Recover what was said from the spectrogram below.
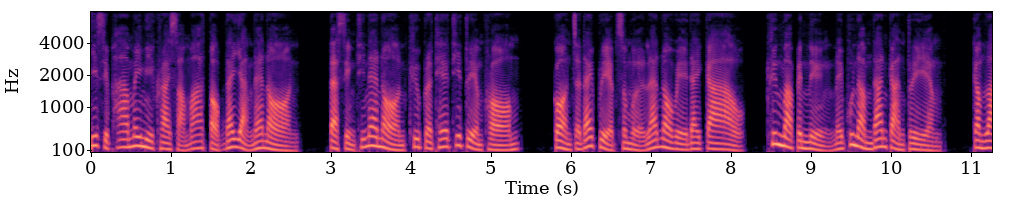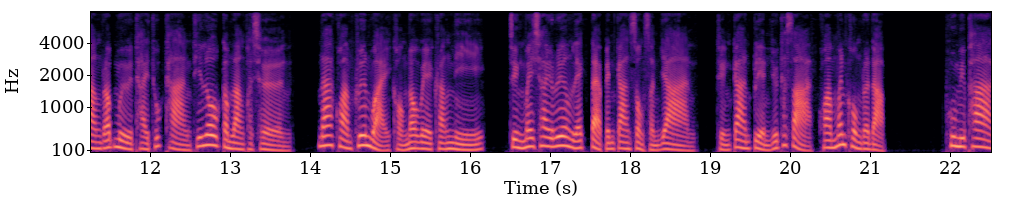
2025 ไม่มีใครสามารถตอบได้อย่างแน่นอน แต่สิ่งที่แน่นอนคือประเทศที่เตรียมพร้อม ก่อนจะได้เปรียบเสมอและนอร์เวย์ได้ก้าวขึ้นมาเป็นหนึ่งในผู้นำด้านการเตรียมกำลังรับมือไทยทุกทางที่โลกกำลังเผชิญ หน้าความเคลื่อนไหวของนอร์เวย์ครั้งนี้ จึงไม่ใช่เรื่องเล็กแต่เป็นการส่งสัญญาณ ถึงการเปลี่ยนยุทธศาสตร์ความมั่นคงระดับ ภูมิภาค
